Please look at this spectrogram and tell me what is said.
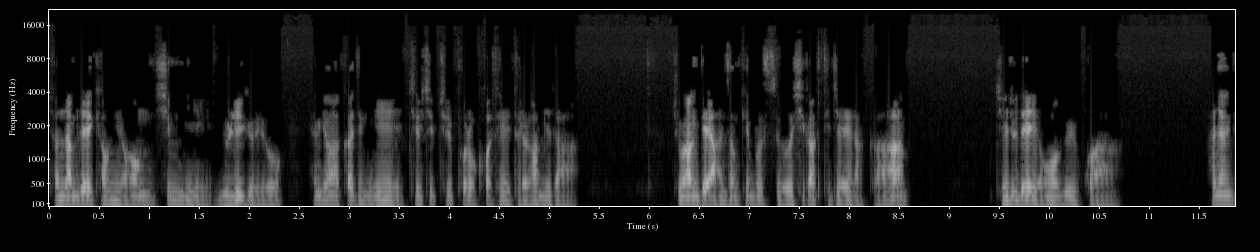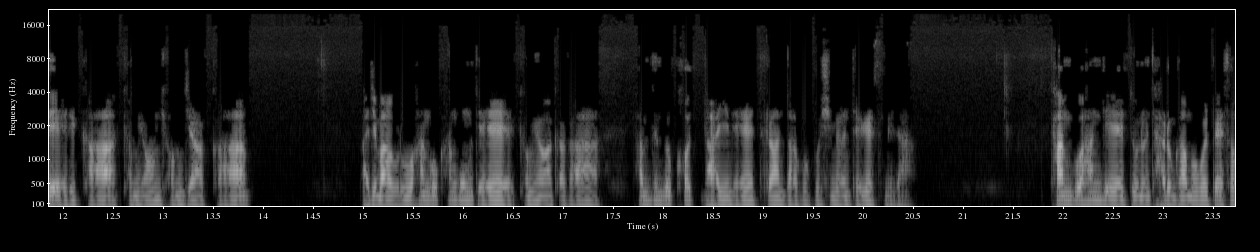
전남대 경영, 심리, 윤리교육, 행정학과 등이 77% 컷에 들어갑니다. 중앙대 안성캠퍼스 시각디자인학과, 제주대 영어교육과, 한양대 에리카 경영 경제학과, 마지막으로 한국항공대 경영학과가 3등급 컷 라인에 들어간다고 보시면 되겠습니다. 탐구 1개 또는 다른 과목을 빼서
